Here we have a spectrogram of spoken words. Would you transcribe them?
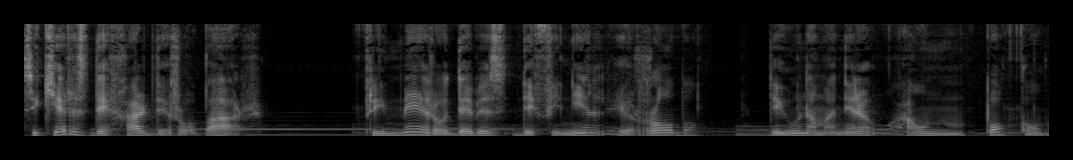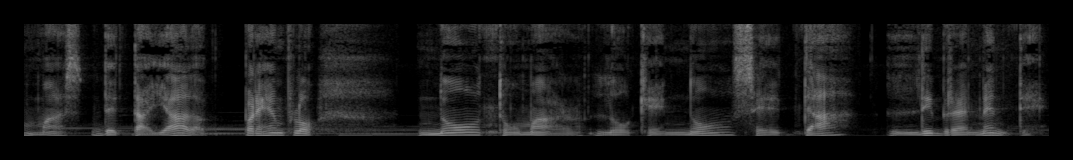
si quieres dejar de robar, primero debes definir el robo de una manera aún poco más detallada. Por ejemplo, no tomar lo que no se da libremente.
